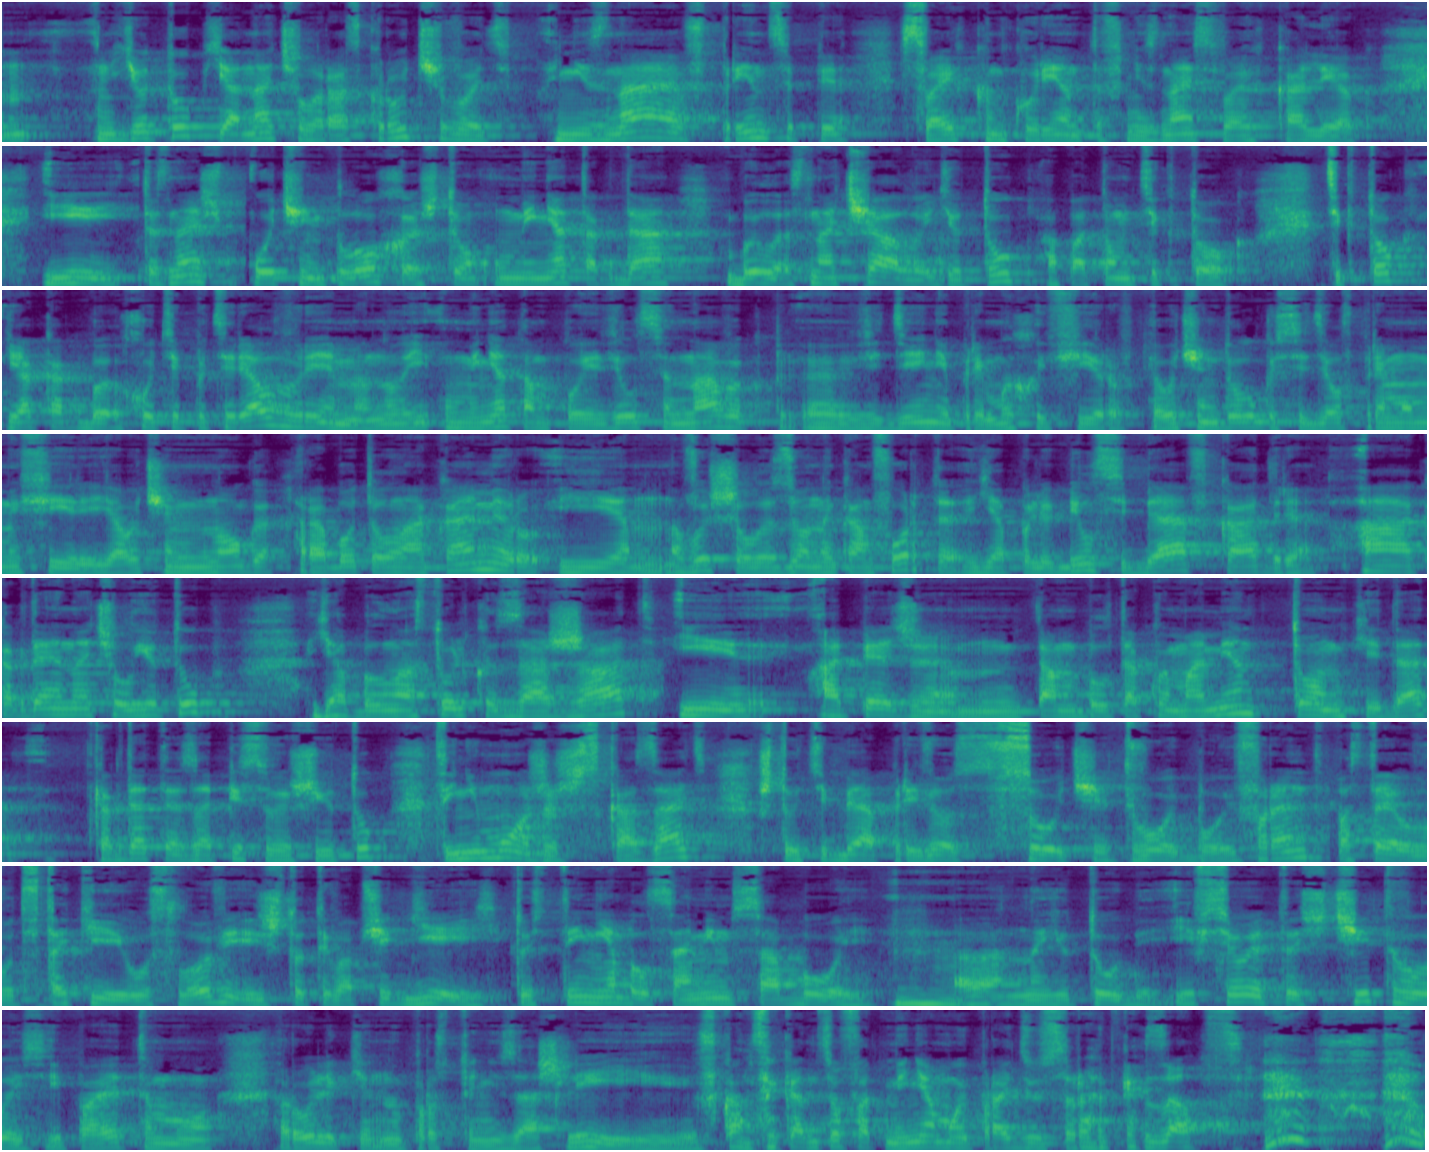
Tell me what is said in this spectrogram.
YouTube я начал раскручивать, не зная, в принципе, своих конкурентов, не зная своих коллег. И, ты знаешь, очень плохо, что у меня тогда было сначала YouTube, а потом TikTok. TikTok я как бы, хоть и потерял время, но у меня там появился навык э, ведения прямых эфиров. Я очень долго сидел в прямом эфире, я очень много работал на камеру и вышел из зоны комфорта, я полюбил себя в кадре. А когда я начал YouTube, я был настолько зажат. И опять же, там был такой момент тонкий, да, когда ты записываешь YouTube, ты не можешь сказать, что тебя привез в Сочи твой бойфренд, поставил вот в такие условия, и что ты вообще гей. То есть ты не был самим собой mm-hmm. э, на YouTube. И все это считывалось, и поэтому ролики ну просто не зашли. И в конце концов от меня мой продюсер отказался.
